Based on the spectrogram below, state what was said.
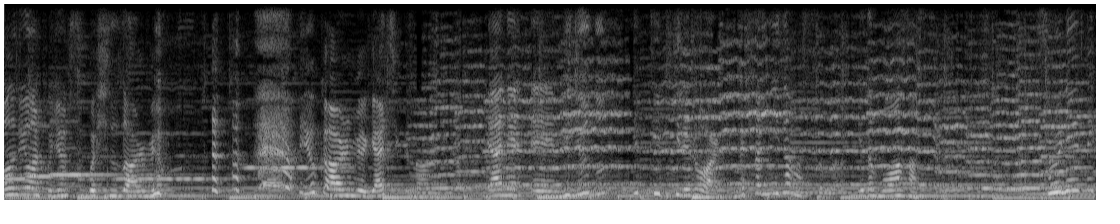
Bana diyorlar ki hocam sizin başınız ağrımıyor. Yok ağrımıyor. Gerçekten ağrımıyor. Yani e, vücudun hep tepkileri var. Mesela mide hastalığı ya da boğaz hastalığı. Söylemek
